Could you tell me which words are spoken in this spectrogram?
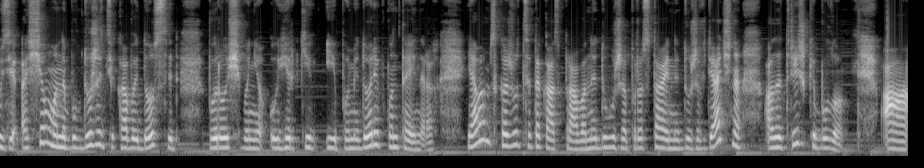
Друзі, а ще в мене був дуже цікавий досвід вирощування огірків і помідорів в контейнерах. Я вам скажу, це така справа, не дуже проста і не дуже вдячна, але трішки було. А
